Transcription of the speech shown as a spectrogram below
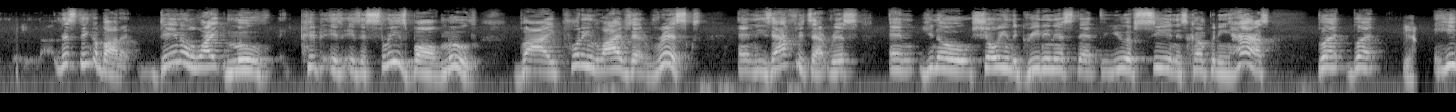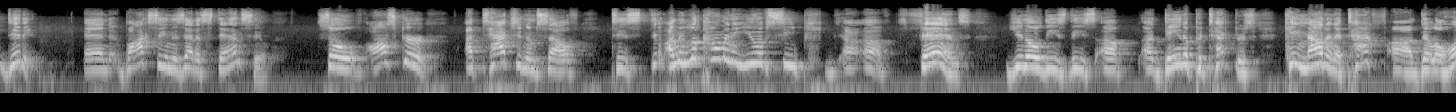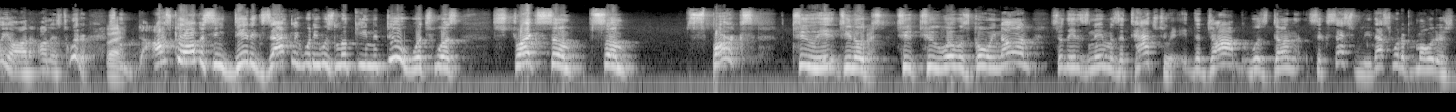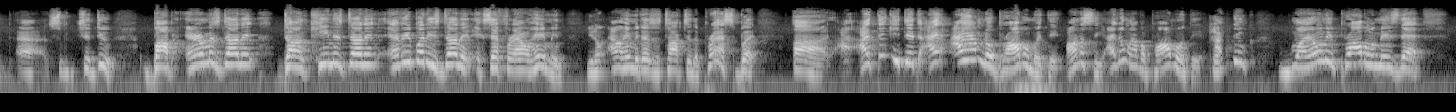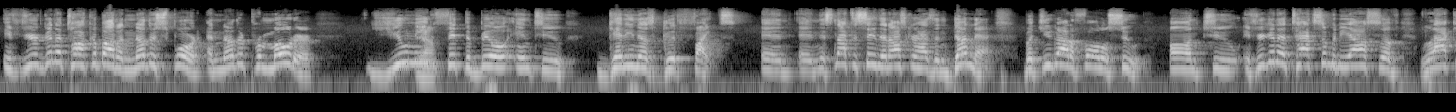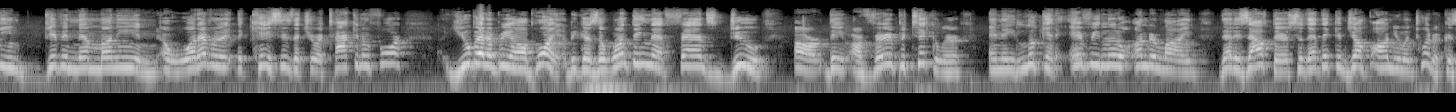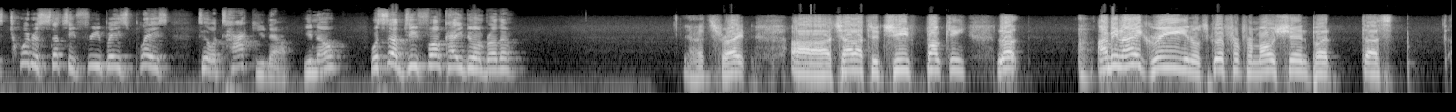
let's think about it. Dana White move could is, is a sleazeball move by putting lives at risk and these athletes at risk, and you know showing the greediness that the UFC and his company has. But but yeah. he did it, and boxing is at a standstill. So Oscar attaching himself to still. I mean, look how many UFC uh, uh, fans, you know, these these uh, uh, Dana protectors came out and attacked uh, De La Hoya on, on his Twitter. Right. So Oscar obviously did exactly what he was looking to do, which was strike some some sparks to his, you know right. to to what was going on, so that his name was attached to it. The job was done successfully. That's what a promoter uh, should do. Bob Arum has done it. Don King has done it. Everybody's done it except for Al Haymon. You know, Al Haymon doesn't talk to the press, but uh, I, I, think he did. I, I have no problem with it. Honestly, I don't have a problem with it. I think my only problem is that if you're going to talk about another sport, another promoter, you need yeah. to fit the bill into getting us good fights. And and it's not to say that Oscar hasn't done that, but you got to follow suit on to if you're going to attack somebody else of lacking giving them money and or whatever the case is that you're attacking them for, you better be on point because the one thing that fans do are they are very particular and they look at every little underline that is out there so that they can jump on you on Twitter because Twitter is such a free based place to attack you now. You know what's up, G Funk? How you doing, brother? Yeah, that's right. Uh, shout out to Chief Funky. Look, I mean, I agree. You know, it's good for promotion, but uh,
